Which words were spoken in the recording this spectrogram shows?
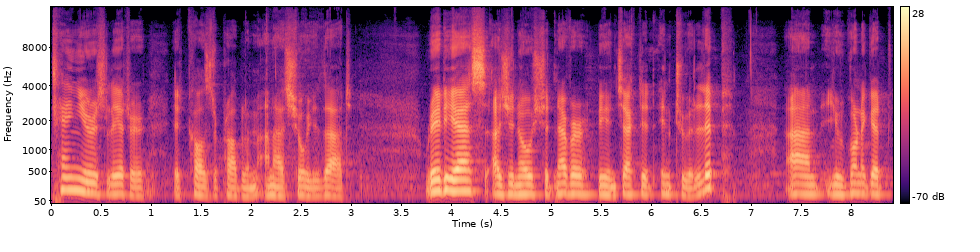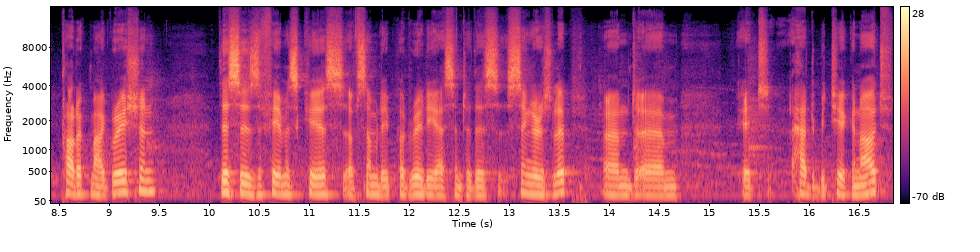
Ten years later, it caused a problem, and I'll show you that. Radiesse, as you know, should never be injected into a lip, and you're going to get product migration. This is a famous case of somebody put Radiesse into this singer's lip, and um, it had to be taken out.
